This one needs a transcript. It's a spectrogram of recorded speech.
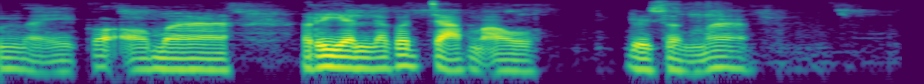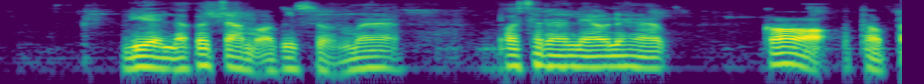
ำไหนก็เอามาเรียนแล้วก็จำเอาโดยส่วนมาก เรียนแล้วก็จำเอาเป็นส่วนมาก เพราะฉะนั้นแล้วนะครับ ก็ต่อไป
